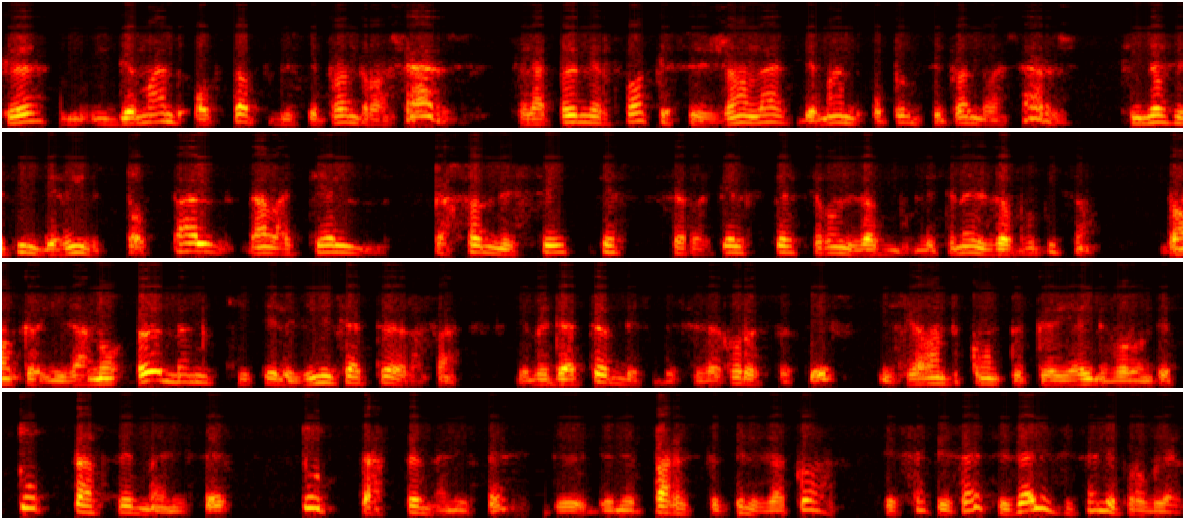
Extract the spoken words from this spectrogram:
qu'ils demandent au peuple de se prendre en charge. C'est la première fois que ces gens-là demandent au peuple de se prendre en charge. Sinon, c'est une dérive totale dans laquelle personne ne sait quels seront les, les tenants les aboutissants. Donc, ils en ont eux-mêmes qui étaient les initiateurs, les médiateurs de, ces accords respectifs, ils se rendent compte qu'il y a une volonté tout à fait manifeste, tout à fait manifeste de, ne pas respecter les accords. C'est ça, c'est ça, c'est ça, ça le problème.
